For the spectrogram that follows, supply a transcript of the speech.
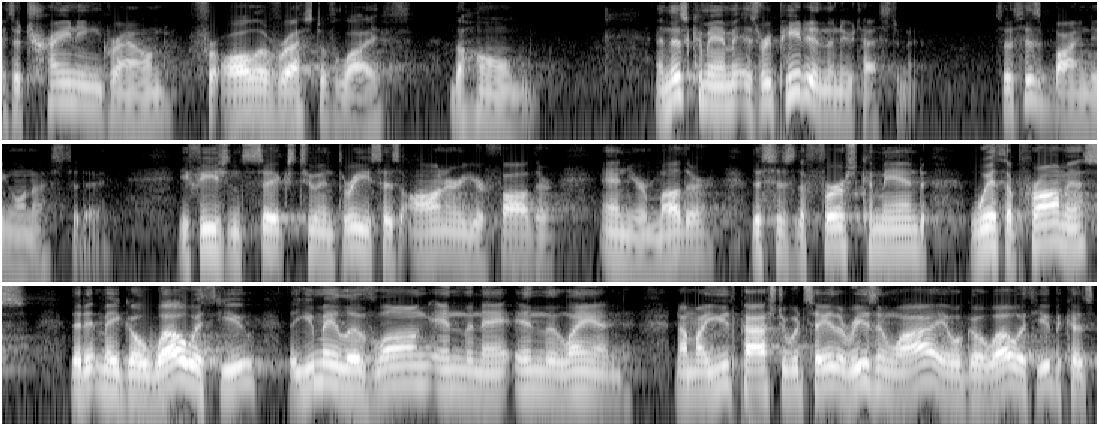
It's a training ground for all of rest of life, the home. And this commandment is repeated in the New Testament. So this is binding on us today. Ephesians 6, 2 and 3 says, Honor your father and your mother. This is the first command with a promise that it may go well with you, that you may live long in the, na- in the land. Now, my youth pastor would say the reason why it will go well with you because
